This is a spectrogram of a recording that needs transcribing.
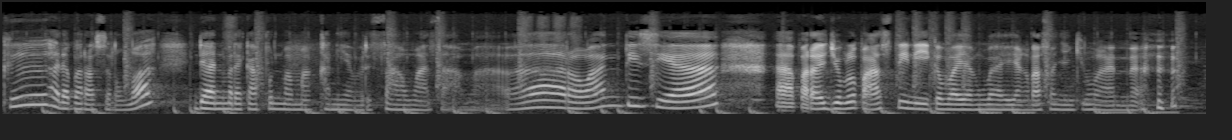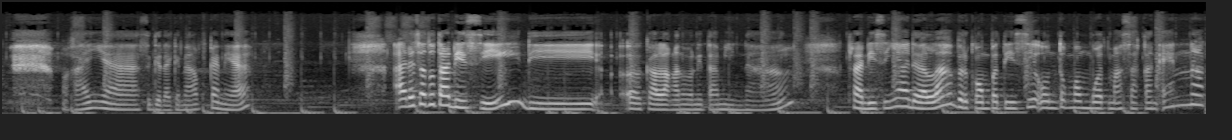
ke hadapan Rasulullah dan mereka pun memakannya bersama-sama. Wah, romantis ya. Ah, para jomblo pasti nih kebayang-bayang rasanya gimana. Makanya segera genapkan ya. Ada satu tradisi di uh, kalangan wanita Minang. Tradisinya adalah berkompetisi untuk membuat masakan enak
